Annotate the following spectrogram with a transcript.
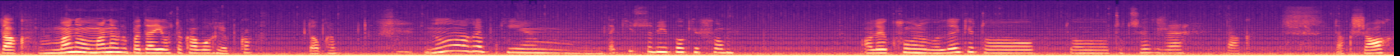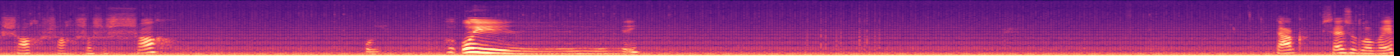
Так, у мене, у мене випадає ось така во рибка. Добре. Ну, рибки такі собі поки що. Але якщо вони великі, то, то, то це вже так. Так, шах, шах, шах, шах, шах. Ой. Ой. Так, все зловив.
